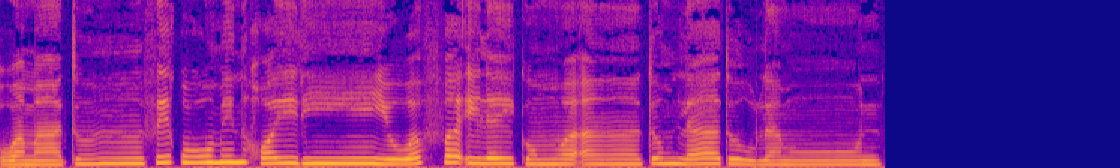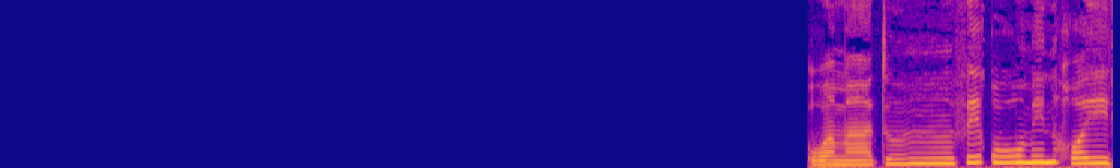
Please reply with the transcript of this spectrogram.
وما تنفقوا من خير يوفى إليكم وأنتم لا تظلمون. وما تنفقوا من خير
